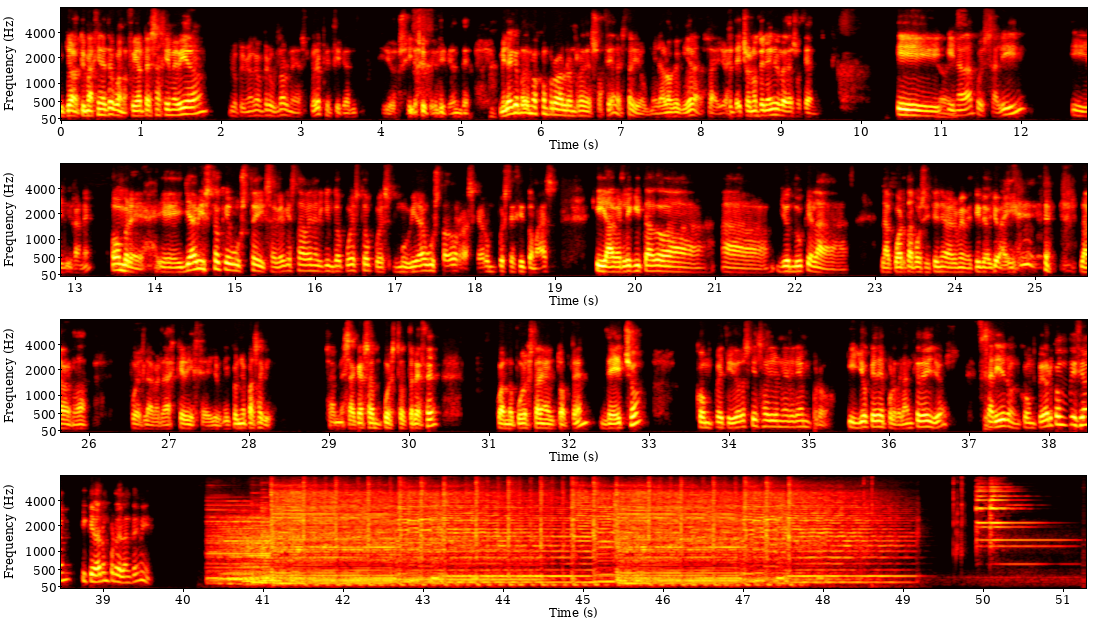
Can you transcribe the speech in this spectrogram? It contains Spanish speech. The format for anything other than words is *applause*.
Y claro, tú imagínate, cuando fui al pesaje y me vieron, lo primero que me preguntaron es, ¿tú eres principiante? Y yo, sí, yo soy principiante. Mira que podemos comprobarlo en redes sociales. Está yo, mira lo que quieras. de hecho, no tenía ni redes sociales. Y, y nada, pues salí y gané. Hombre, eh, ya he visto que gusté y sabía que estaba en el quinto puesto, pues me hubiera gustado rascar un puestecito más y haberle quitado a, John Duque la, cuarta posición y haberme metido yo ahí, *laughs* la verdad. Pues la verdad es que dije, yo, ¿qué coño pasa aquí? O sea, me sacas a un puesto 13 cuando puedo estar en el top 10. De hecho, competidores que salieron en el EMPRO y yo quedé por delante de ellos, salieron con peor condición y quedaron por delante de mí.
